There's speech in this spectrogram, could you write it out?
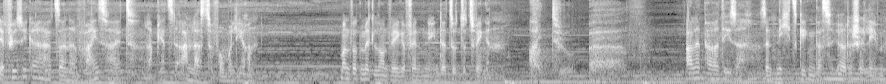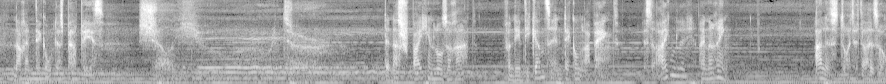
Der Physiker hat seine Weisheit ab jetzt Anlass zu formulieren. Man wird Mittel und Wege finden, ihn dazu zu zwingen. Unto earth. Alle Paradiese sind nichts gegen das irdische Leben nach Entdeckung des Perpes. Shall you return? Denn das speichenlose Rad, von dem die ganze Entdeckung abhängt, ist eigentlich ein Ring. Alles deutet also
